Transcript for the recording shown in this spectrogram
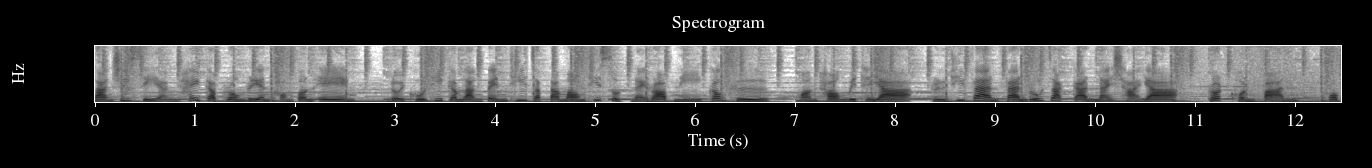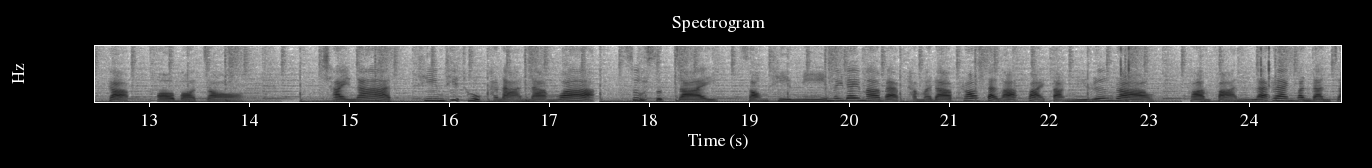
สร้างชื่อเสียงให้กับโรงเรียนของตนเอง โดยคู่ที่กำลังเป็นที่จับตามองที่สุดในรอบนี้ก็คือ หมอนทองวิทยา หรือที่แฟนๆรู้จักกันในฉายา รถขนฝัน พบกับอบจชัยนาททีมที่ถูกขนานนามว่า สุสุดใจสองทีมนี้ไม่ได้มาแบบธรรมดาเพราะแต่ละฝ่ายต่างมีเรื่องราว ความฝันและแรงบันดาลใจ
